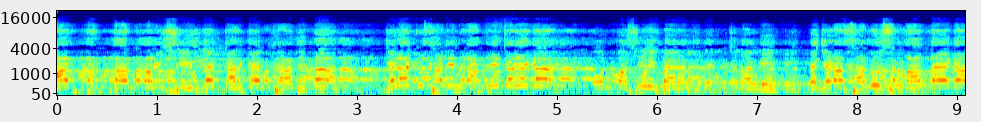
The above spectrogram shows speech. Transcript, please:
ਆ ਤਰਨਤਾਰਨ ਵਾਲੀ ਸੀਟ ਤੇ ਕਰਕੇ ਵਿਖਾ ਦਿੱਤਾ। ਜਿਹੜਾ ਕੋਈ ਸਾਡੀ ਨਾਰਾਜ਼ਗੀ ਕਰੇਗਾ, ਉਹਨੂੰ ਅਸੀਂ ਵੀ ਪੈਰਾਂ ਥੱਲੇ ਕੁਚਲਾਂਗੇ ਤੇ ਜਿਹੜਾ ਸਾਨੂੰ ਸਨਮਾਨ ਦੇਗਾ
